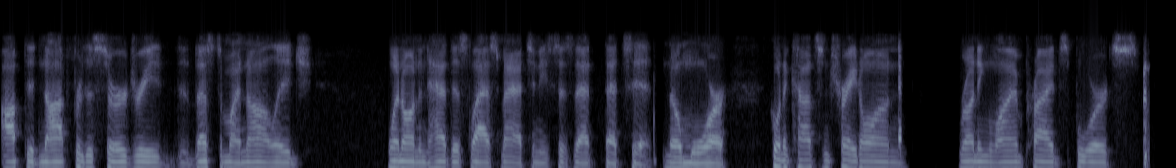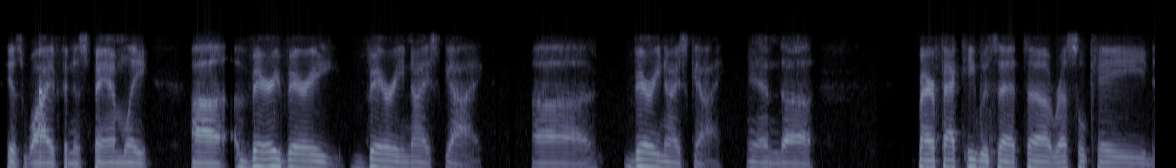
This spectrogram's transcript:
Opted not for the surgery, to the best of my knowledge went on and had this last match, and he says that that's it, no more. Going to concentrate on running Lion Pride Sports, his wife and his family. Uh, a very, very, very nice guy. Uh, very nice guy. And uh, matter of fact, he was at uh, WrestleCade.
